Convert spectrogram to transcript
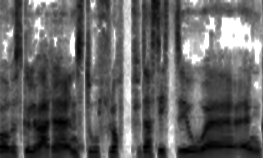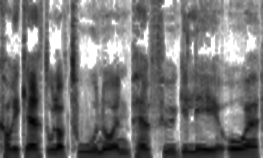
bare skulle være en stor flopp. Der sitter jo eh, en karikert Olav Thon og en Per Fugelli og eh,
